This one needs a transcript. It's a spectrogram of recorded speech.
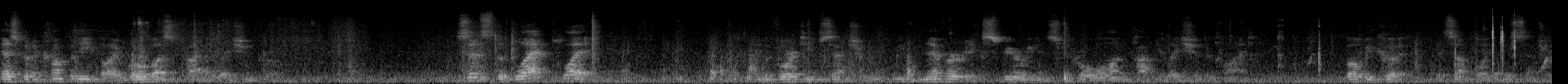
has been accompanied by robust population growth. Since the Black Plague in the 14th century, we've never experienced prolonged population decline. But we could at some point in this century.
